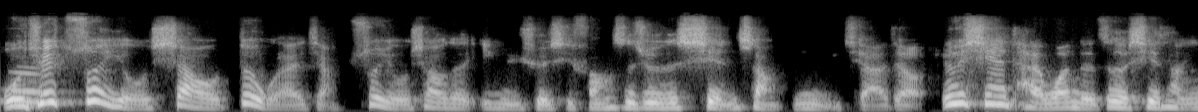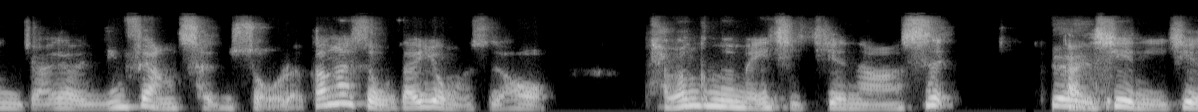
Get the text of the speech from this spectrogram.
我觉得 最有效，对我来讲最有效的英语学习方式就是线上英语家教，因为现在台湾的这个线上英语家教已经非常成熟了。刚开始我在用的时候，台湾根本没几间啊，是感谢你介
